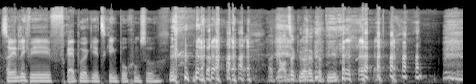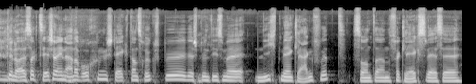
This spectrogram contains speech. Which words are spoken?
so ähnlich wie Freiburg jetzt gegen Bochum so. eine ganz klare Partie. Genau, er sagt eh schon, in einer Woche steigt das Rückspiel. Wir spielen diesmal nicht mehr in Klagenfurt, sondern vergleichsweise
